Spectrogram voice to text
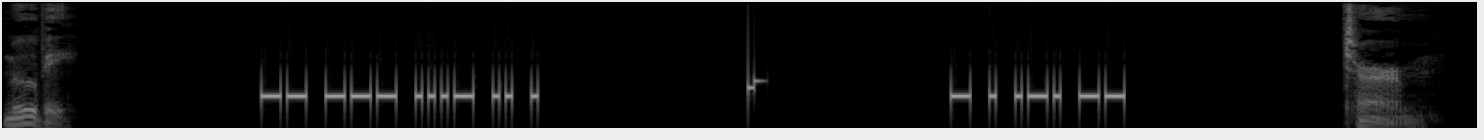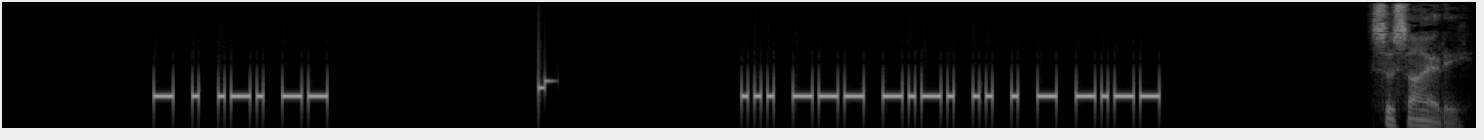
Movie. Term. Society.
